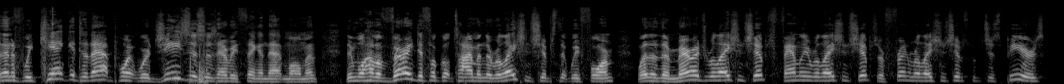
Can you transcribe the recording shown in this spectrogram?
And then if we can't get to that point where Jesus is everything in that moment, then we'll have a very difficult time in the relationships that we form, whether they're marriage relationships, family relationships, or friend relationships with just peers.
